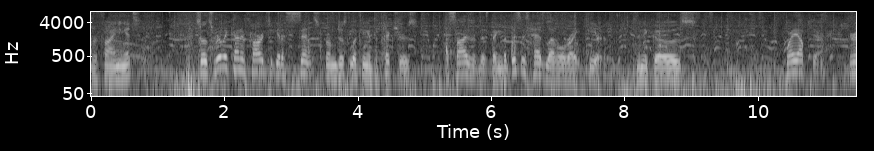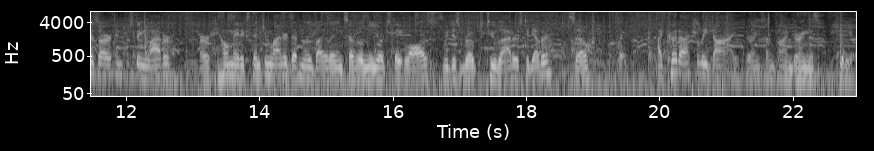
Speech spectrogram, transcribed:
refining it. So it's really kind of hard to get a sense from just looking at the pictures, the size of this thing, but this is head level right here. And it goes way up there. Here's our interesting ladder, our homemade extension ladder, definitely violating several New York State laws. We just roped two ladders together, so I could actually die during some time during this video.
